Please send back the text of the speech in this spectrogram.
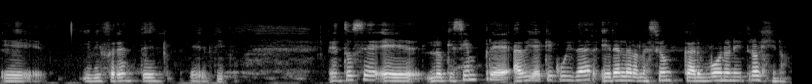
y diferentes tipos. Entonces, lo que siempre había que cuidar era la relación carbono-nitrógeno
